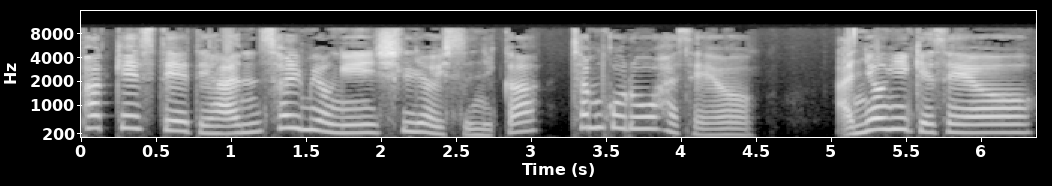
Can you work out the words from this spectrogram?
팟캐스트에 대한 설명이 실려 있으니까 참고로 하세요. 안녕히 계세요.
